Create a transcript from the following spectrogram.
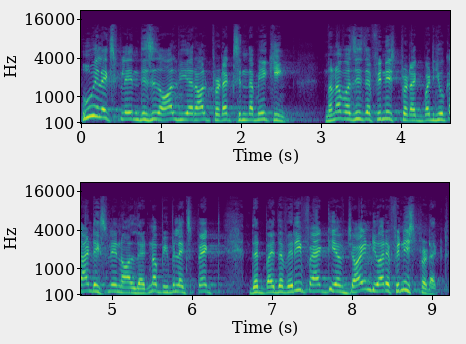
Who will explain this is all, we are all products in the making. None of us is a finished product, but you can't explain all that. No, people expect that by the very fact you have joined, you are a finished product.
